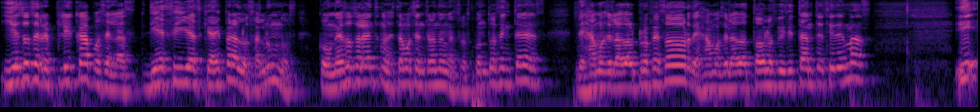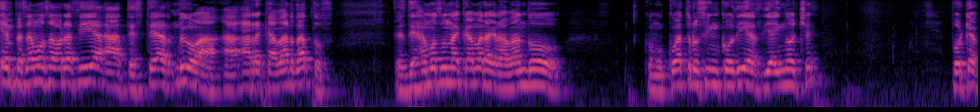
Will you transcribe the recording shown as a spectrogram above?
Y eso se replica pues en las 10 sillas que hay para los alumnos. Con eso solamente nos estamos centrando en nuestros puntos de interés. Dejamos de lado al profesor, dejamos de lado a todos los visitantes y demás. Y empezamos ahora sí a, testear, digo, a, recabar datos. Entonces dejamos una cámara grabando como 4 o 5 días, día y noche, porque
